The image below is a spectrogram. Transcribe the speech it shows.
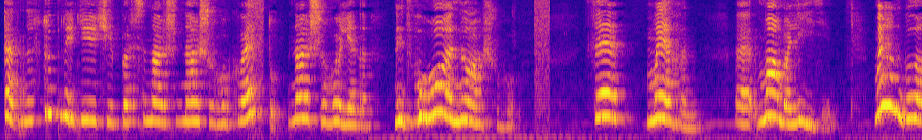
Так, наступний діючий персонаж нашого квесту, нашого Лена, не твого, а нашого. Це Меган, е, мама Лізі. Меган була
